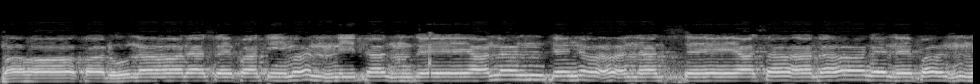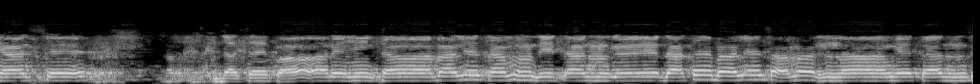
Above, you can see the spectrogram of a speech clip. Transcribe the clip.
මහා කරුණාරස පතිමන්විතං දේ අනන්ත ඥානස්සේ අසාදාරණ පඤ්ඤස්සේ දස පාරමිතා බල සමුදිතංග දස බල සමන්නාගතංග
